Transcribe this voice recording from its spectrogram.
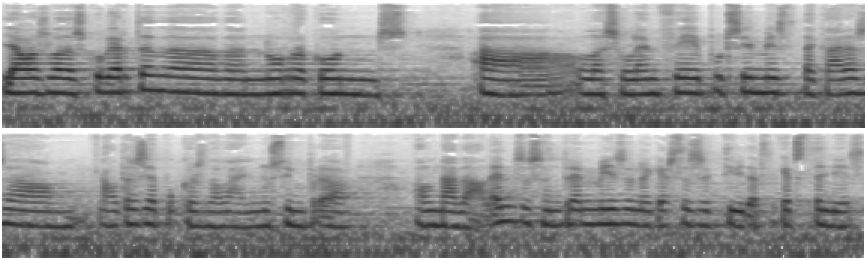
Llavors la descoberta de, de nous racons uh, la solem fer potser més de cares a altres èpoques de l'any, no sempre el Nadal, eh? ens centrem més en aquestes activitats, aquests tallers.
